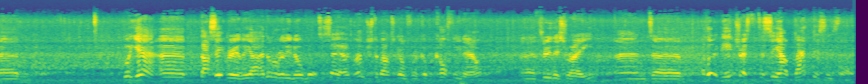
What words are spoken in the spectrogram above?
Um, but yeah, uh, that's it really. I don't really know what to say. I'm just about to go for a cup of coffee now uh, through this rain, and um, I thought it'd be interesting to see how bad this is though.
